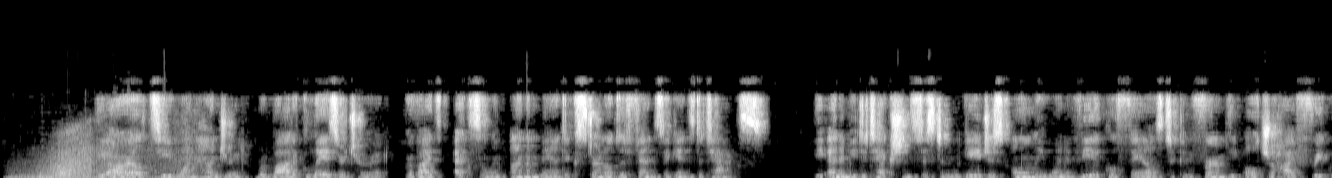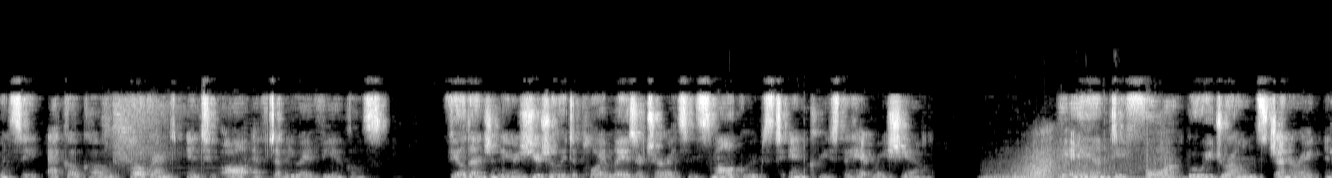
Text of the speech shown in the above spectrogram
The RLT-100 robotic laser turret provides excellent unmanned external defense against attacks. The enemy detection system engages only when a vehicle fails to confirm the ultra-high frequency echo code programmed into all FWA vehicles. Field engineers usually deploy laser turrets in small groups to increase the hit ratio. The AMD-4 buoy drones generate an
